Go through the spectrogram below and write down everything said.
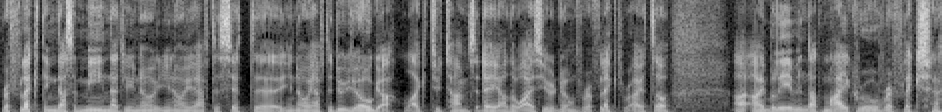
reflecting doesn't mean that you know you know you have to sit uh, you know you have to do yoga like two times a day, otherwise you don't reflect, right? So uh, I believe in that micro reflection,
